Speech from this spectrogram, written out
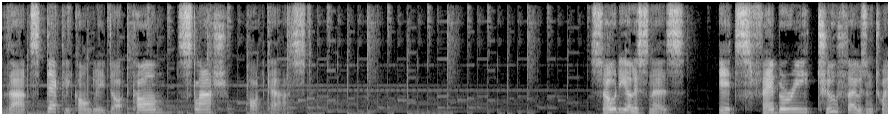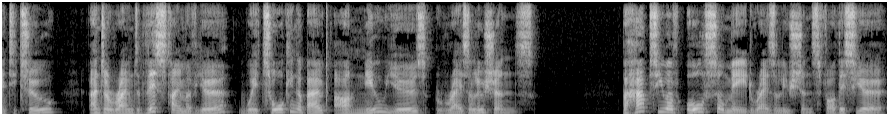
That's declicanglais.com slash podcast. So, dear listeners, it's February 2022, and around this time of year, we're talking about our New Year's resolutions. Perhaps you have also made resolutions for this year.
